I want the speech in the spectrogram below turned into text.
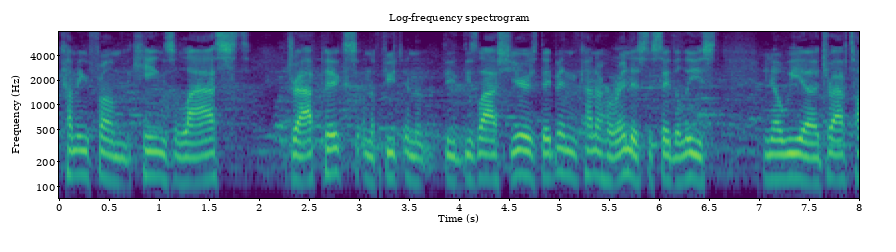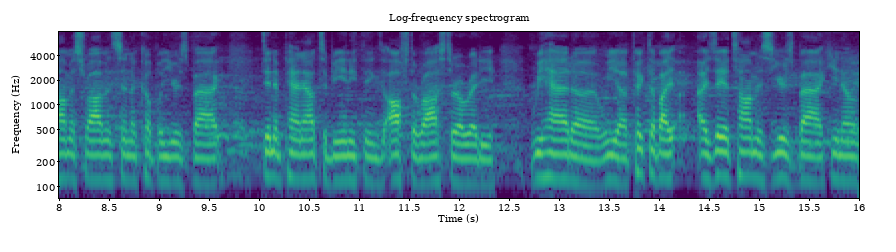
coming from the Kings' last draft picks in the future in the, these last years, they've been kind of horrendous to say the least. You know, we uh, draft Thomas Robinson a couple years back. Didn't pan out to be anything off the roster already. We had uh, we uh, picked up Isaiah Thomas years back. You know,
